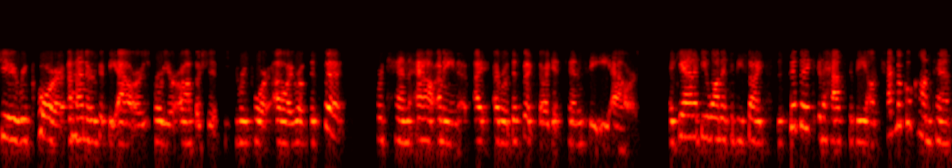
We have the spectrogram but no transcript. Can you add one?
to report 150 hours for your authorship. You can report, oh, I wrote this book, for 10 hours. I mean, I, I wrote this book, so I get 10 CE hours. Again, if you want it to be site specific, it has to be on technical content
